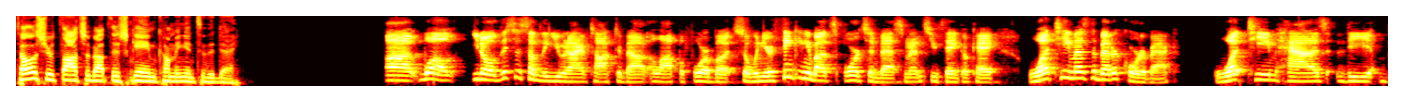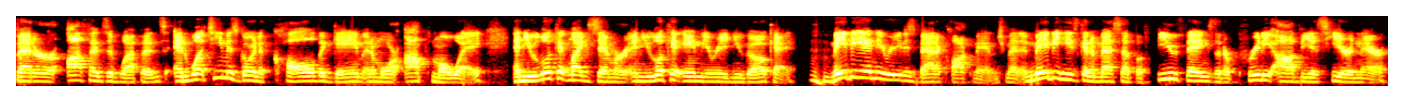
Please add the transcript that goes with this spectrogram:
Tell us your thoughts about this game coming into the day. Uh, well, you know, this is something you and I have talked about a lot before. But so when you're thinking about sports investments, you think, okay, what team has the better quarterback? What team has the better offensive weapons and what team is going to call the game in a more optimal way. And you look at Mike Zimmer and you look at Andy Reid and you go, okay, mm-hmm. maybe Andy Reid is bad at clock management and maybe he's going to mess up a few things that are pretty obvious here and there.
